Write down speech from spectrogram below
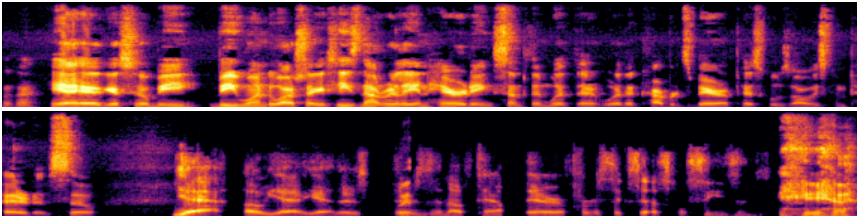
Okay. Yeah, I guess he'll be be one to watch. Like he's not really inheriting something with the, where the cupboards bare. Episcopal is always competitive, so. Yeah. Oh yeah. Yeah. There's there's but, enough talent there for a successful season. Yeah.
